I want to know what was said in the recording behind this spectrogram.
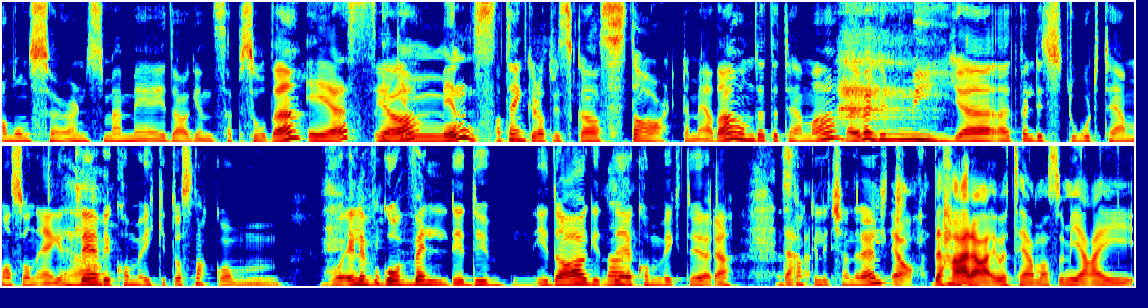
annonsøren som er med i dagens episode. Yes, ikke Ja. minst. Hva tenker du at vi skal starte med da, om dette temaet? Det er veldig mye, et veldig stort tema sånn egentlig. Ja. Vi kommer ikke til å snakke om, eller gå veldig i dybden i dag. Nei. Det kommer vi ikke til å gjøre. Vi er- snakker litt generelt. Ja, det her er jo et tema som jeg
